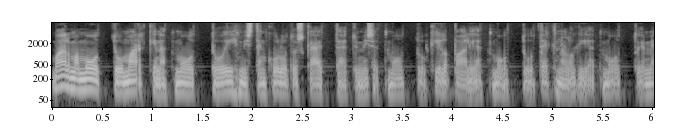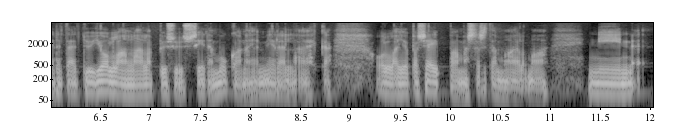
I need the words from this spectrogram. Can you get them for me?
maailma muuttuu, markkinat muuttuu, ihmisten kulutuskäyttäytymiset muuttuu, kilpailijat muuttuu, teknologiat muuttuu ja meidän täytyy jollain lailla pysyä siinä mukana ja mielellään ehkä olla jopa seippaamassa sitä maailmaa, niin –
